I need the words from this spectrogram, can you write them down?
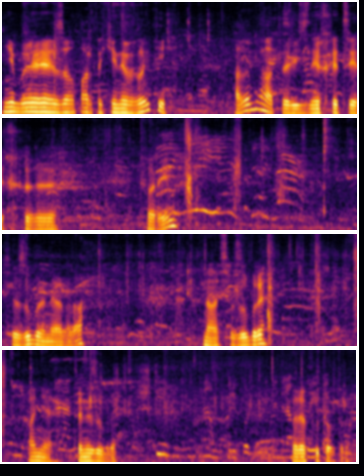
Ніби зоопарк такий невеликий, але багато різних цих е, тварин. Це зубри, не да? На, ось зубри. А ні, це не зубри. Перепутав трохи.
